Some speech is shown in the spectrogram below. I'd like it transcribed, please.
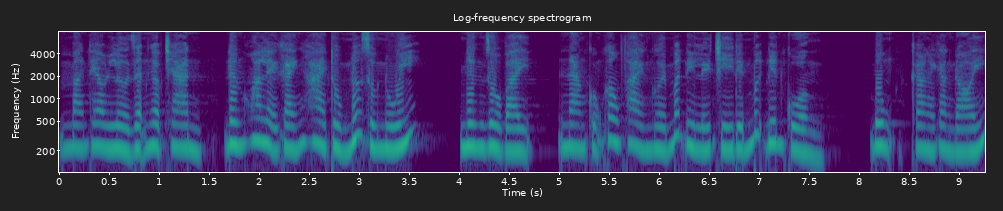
Mang theo lửa giận ngập tràn, đừng hoa lại gánh hai thùng nước xuống núi. Nhưng dù vậy, nàng cũng không phải người mất đi lý trí đến mức điên cuồng. Bụng càng ngày càng đói,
